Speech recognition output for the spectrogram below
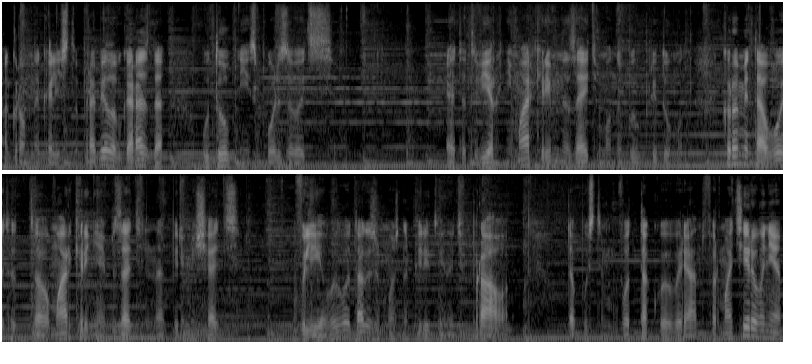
огромное количество пробелов, гораздо удобнее использовать этот верхний маркер, именно за этим он и был придуман. Кроме того, этот э, маркер не обязательно перемещать влево, его также можно передвинуть вправо. Допустим, вот такой вариант форматирования,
